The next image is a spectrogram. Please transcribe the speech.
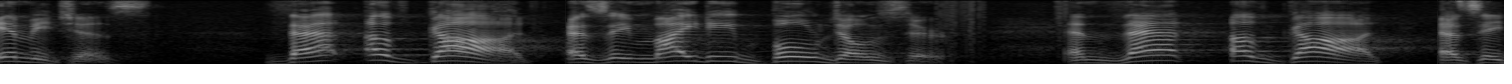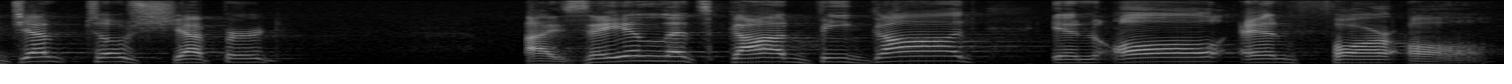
images, that of God as a mighty bulldozer, and that of God as a gentle shepherd, Isaiah lets God be God in all and for all.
